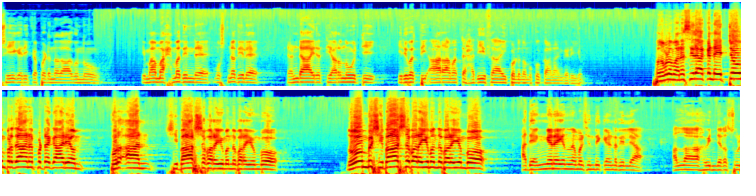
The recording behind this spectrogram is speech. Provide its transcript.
സ്വീകരിക്കപ്പെടുന്നതാകുന്നു. ഇമാം അഹ്മദിന്റെ മുസ്നദിലെ രണ്ടായിരത്തി അറുന്നൂറ്റി ഇരുപത്തി ആറാമത്തെ ഹദീസായിക്കൊണ്ട് നമുക്ക് കാണാൻ കഴിയും. അപ്പോൾ നമ്മൾ മനസ്സിലാക്കേണ്ട ഏറ്റവും പ്രധാനപ്പെട്ട കാര്യം ഖുർആൻ ശിപാർശ പറയുമെന്ന് പറയുമ്പോൾ നോമ്പ് ശിപാർശ പറയുമെന്ന് പറയുമ്പോൾ അതെങ്ങനെയെന്ന് നമ്മൾ ചിന്തിക്കേണ്ടതില്ല. അള്ളാഹുവിന്റെ റസൂൽ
